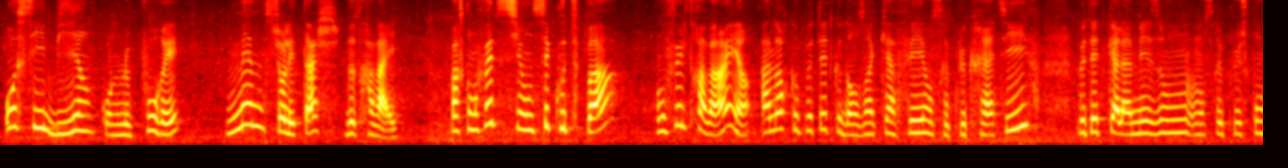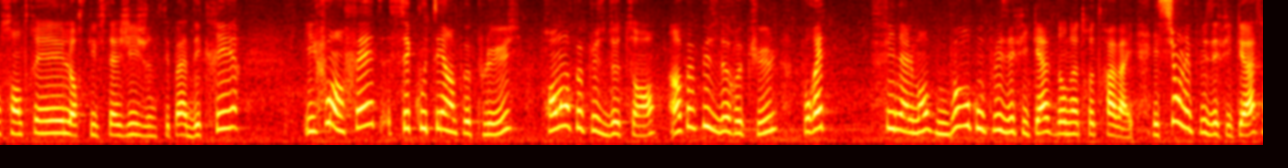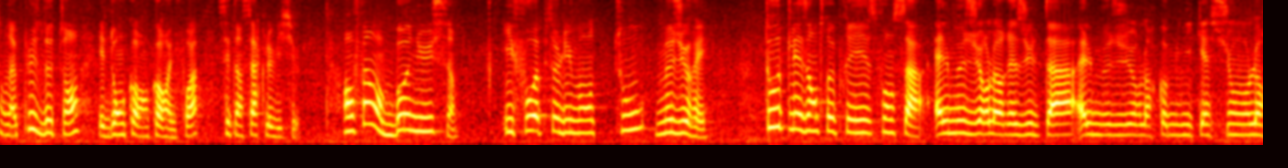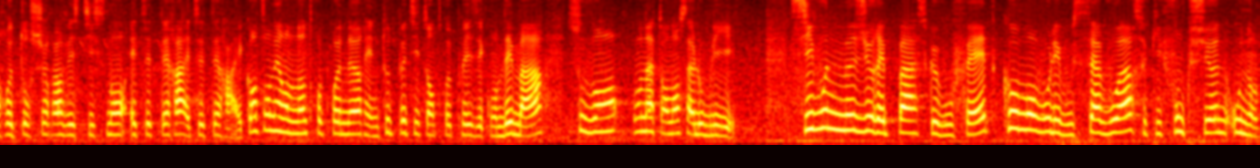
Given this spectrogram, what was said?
aussi bien qu'on ne le pourrait, même sur les tâches de travail. Parce qu'en fait, si on ne s'écoute pas, on fait le travail, alors que peut-être que dans un café, on serait plus créatif, peut-être qu'à la maison, on serait plus concentré lorsqu'il s'agit, je ne sais pas, d'écrire. Il faut en fait s'écouter un peu plus, prendre un peu plus de temps, un peu plus de recul pour être finalement beaucoup plus efficace dans notre travail. Et si on est plus efficace, on a plus de temps et donc encore une fois, c'est un cercle vicieux. Enfin, en bonus, il faut absolument tout mesurer. Toutes les entreprises font ça. Elles mesurent leurs résultats, elles mesurent leur communication, leur retour sur investissement, etc., etc. Et quand on est un entrepreneur et une toute petite entreprise et qu'on démarre, souvent, on a tendance à l'oublier. Si vous ne mesurez pas ce que vous faites, comment voulez-vous savoir ce qui fonctionne ou non?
